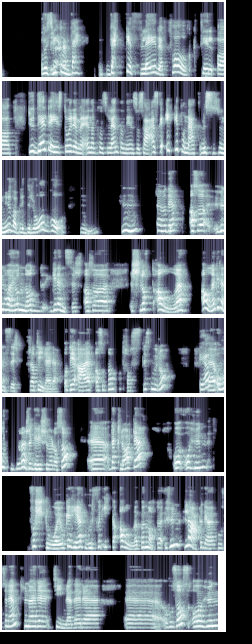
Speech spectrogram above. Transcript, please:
Og hvis vi kan vekke flere folk til å Du delte en historie med en av konsulentene dine som sa jeg skal ikke på nett, men som nå var blitt rågod. Mm. Mm. Det er jo det. Altså, hun har jo nådd grenser Altså slått alle, alle grenser fra tidligere. Og det er altså fantastisk moro. Ja. Eh, og hun syns det er så gøy sjøl også. Eh, det er klart, det. Og, og, hun forstår jo ikke helt hvorfor ikke alle på en måte Hun lærte det av en konsulent. Hun er eh, teamleder eh, hos oss. Og hun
